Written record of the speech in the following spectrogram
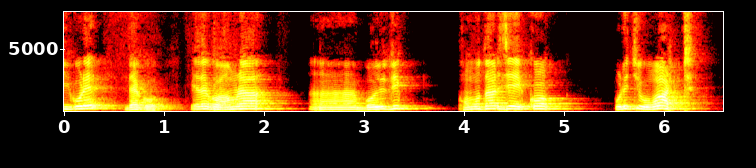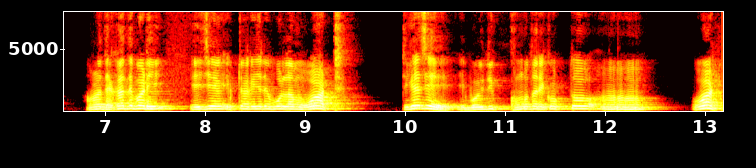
কী করে? দেখো, এ দেখো, আমরা বৈদ্যুতিক ক্ষমতার যে একক পড়েছি ওয়াট আমরা দেখাতে পারি। এই যে একটু আগে যেটা বললাম ওয়াট ঠিক আছে? এই বৈদ্যুতিক ক্ষমতার একক তো ওয়াট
